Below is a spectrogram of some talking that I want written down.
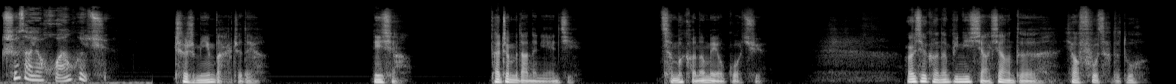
迟早要还回去。这是明摆着的呀。你想，他这么大的年纪，怎么可能没有过去？而且可能比你想象的要复杂的多。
